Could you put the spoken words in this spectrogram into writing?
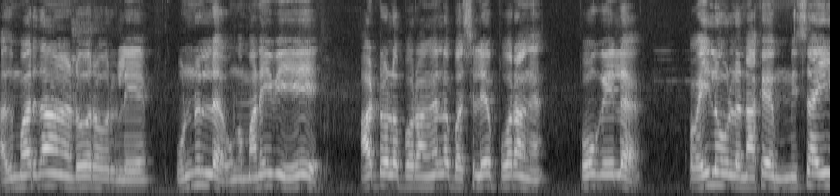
அது மாதிரி தான் நடுவர் அவர்களே. ஒன்றும் இல்லை உங்கள் மனைவி ஆட்டோவில் போகிறாங்க இல்லை பஸ்ஸிலே போகிறாங்க போகையில் கையில் உள்ள நகை மிஸ் ஆகி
